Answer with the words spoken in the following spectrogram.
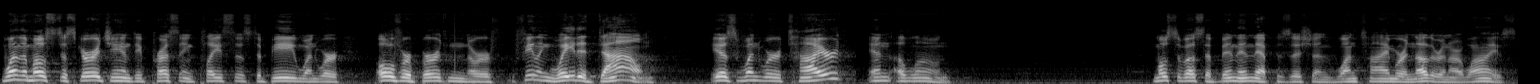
One of the most discouraging and depressing places to be when we're overburdened or feeling weighted down is when we're tired and alone. Most of us have been in that position one time or another in our lives.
